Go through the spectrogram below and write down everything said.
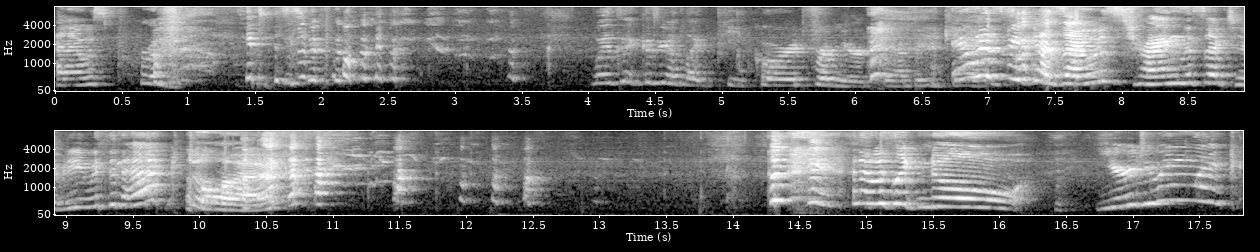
and I was profoundly disappointed. Was it because you had like P cord from your camping? It was because I was trying this activity with an actor. And I was like, no, you're doing like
